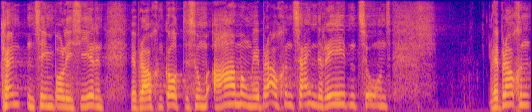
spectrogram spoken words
könnten symbolisieren. Wir brauchen Gottes Umarmung, wir brauchen sein Reden zu uns. Wir brauchen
